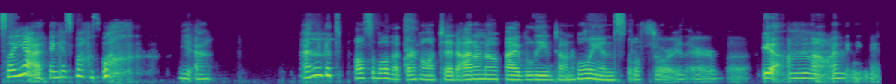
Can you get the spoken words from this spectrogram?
so yeah, I think it's possible. Yeah, I think it's possible that they're haunted. I don't know if I believe Don Julian's little story there, but Yeah, no, I think you made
